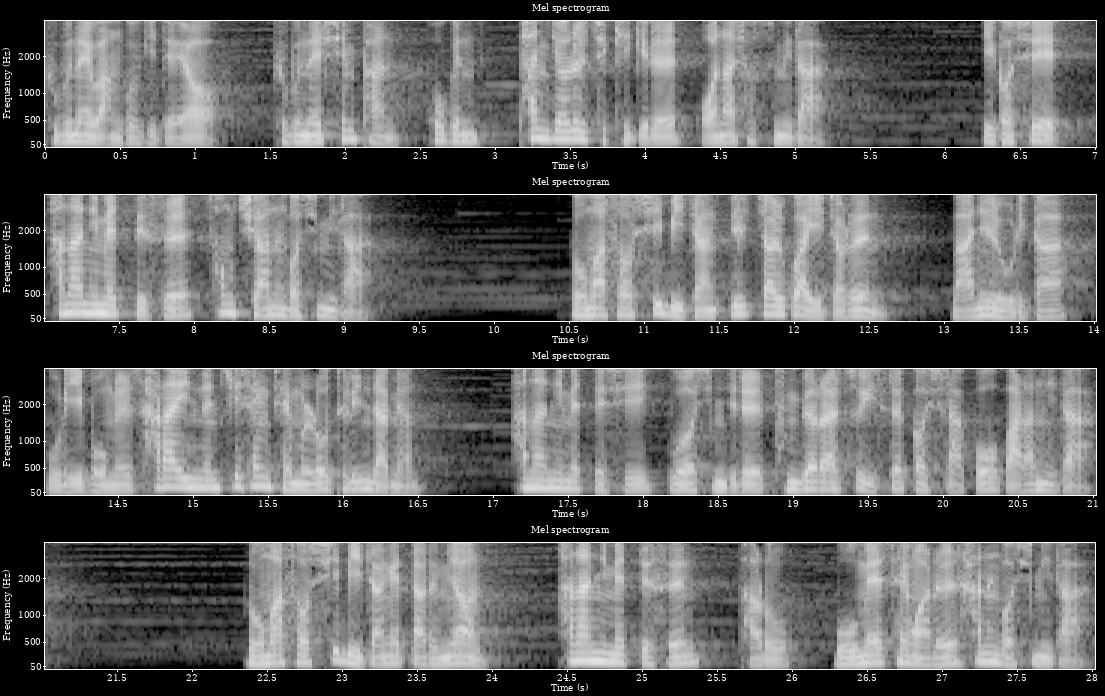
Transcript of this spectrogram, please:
그분의 왕국이 되어 그분의 심판 혹은 판결을 지키기를 원하셨습니다. 이것이 하나님의 뜻을 성취하는 것입니다. 로마서 12장 1절과 2절은 만일 우리가 우리 몸을 살아있는 희생 제물로 드린다면 하나님의 뜻이 무엇인지를 분별할 수 있을 것이라고 말합니다. 로마서 12장에 따르면 하나님의 뜻은 바로 몸의 생활을 하는 것입니다.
